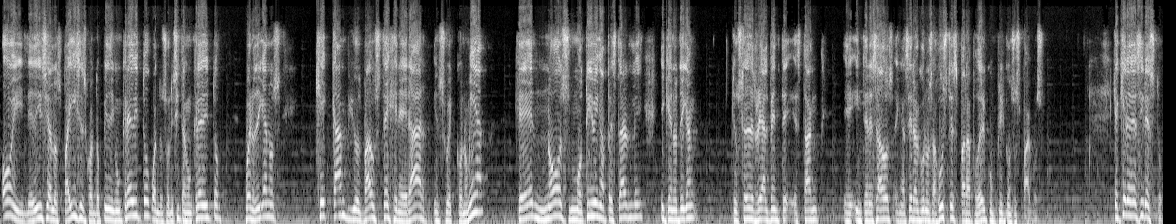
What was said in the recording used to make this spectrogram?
hoy le dice a los países cuando piden un crédito, cuando solicitan un crédito, bueno, díganos qué cambios va usted a generar en su economía que nos motiven a prestarle y que nos digan que ustedes realmente están eh, interesados en hacer algunos ajustes para poder cumplir con sus pagos. ¿Qué quiere decir esto?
